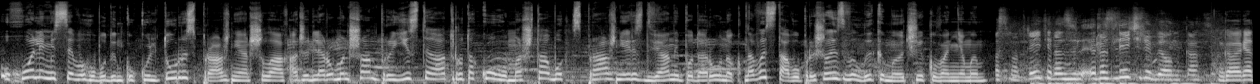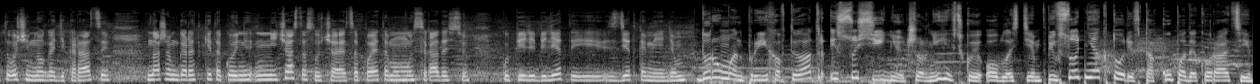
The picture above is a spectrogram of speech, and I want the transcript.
У холі місцевого будинку культури справжній аншлаг. Адже для романшан приїзд театру такого масштабу справжній різдвяний подарунок. На виставу прийшли з великими очікуваннями. Посмотреть, раз- ребенка. Говорят, очень много декораций. В нашем городке такое не, часто случается, поэтому мы с радостью купили билет и с детками идем. До Ромен приїхав театр із сусідньої Чернігівської області. Півсотні акторів та купа декорацій.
